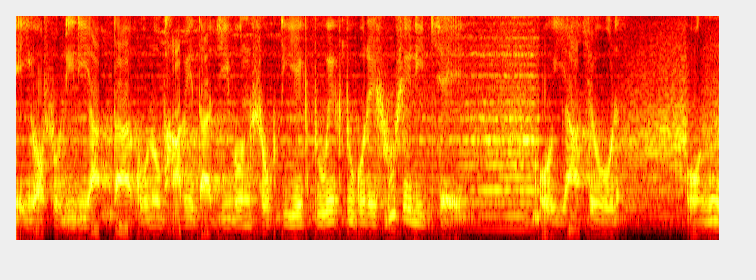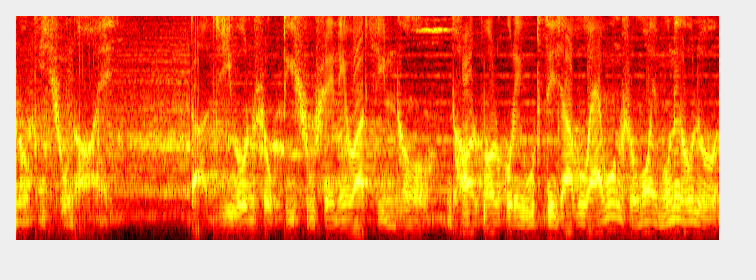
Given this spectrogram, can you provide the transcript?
এই অশরীরী আত্মা কোনোভাবে তার জীবন শক্তি একটু একটু করে শুষে নিচ্ছে। ওই আচর অন্য কিছু নয়। তার জীবন শক্তি শুষে নেওয়ার চিহ্ন। ধরপড় করে উঠতে যাব এমন সময় মনে হলো,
